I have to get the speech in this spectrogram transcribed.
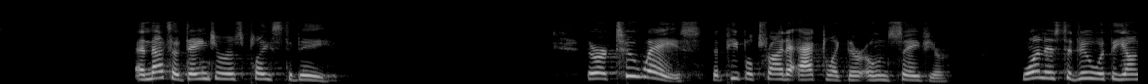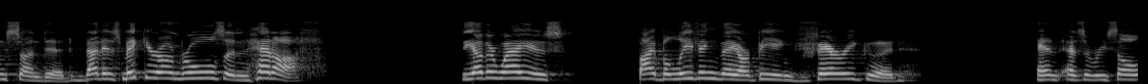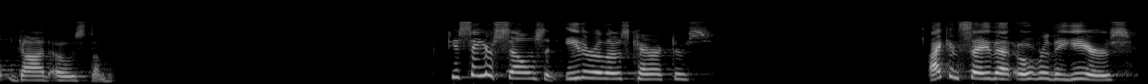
And that's a dangerous place to be. There are two ways that people try to act like their own savior. One is to do what the young son did. That is, make your own rules and head off. The other way is by believing they are being very good, and as a result, God owes them. Do you see yourselves in either of those characters? I can say that over the years,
